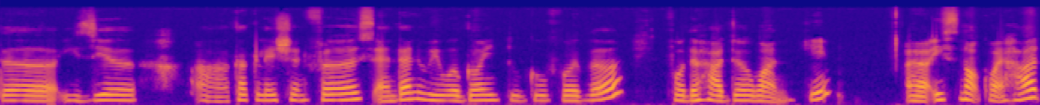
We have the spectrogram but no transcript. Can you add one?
the easier uh, calculation first and then we will going to go further for the harder one. Okay, uh, it's not quite hard.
